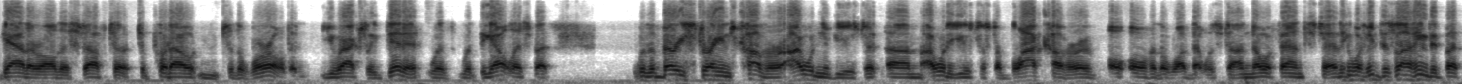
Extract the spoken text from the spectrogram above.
gather all this stuff to, to put out into the world. And you actually did it with, with the outlets, but with a very strange cover. I wouldn't have used it. Um, I would have used just a black cover o- over the one that was done. No offense to anyone who designed it, but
